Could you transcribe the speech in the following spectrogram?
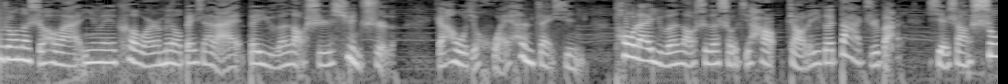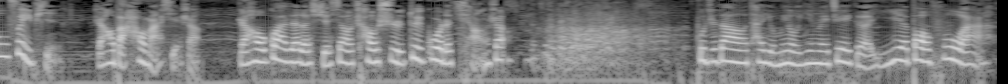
初中的时候啊因为课文没有背下来被语文老师训斥了然后我就怀恨在心偷来语文老师的手机号找了一个大纸板写上收废品然后把号码写上然后挂在了学校超市对过的墙上。不知道他有没有因为这个一夜暴富啊？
